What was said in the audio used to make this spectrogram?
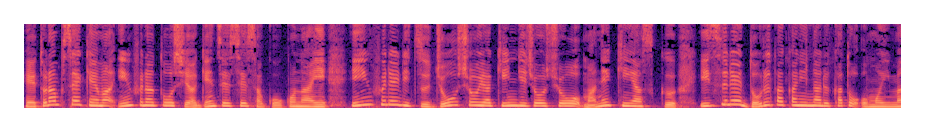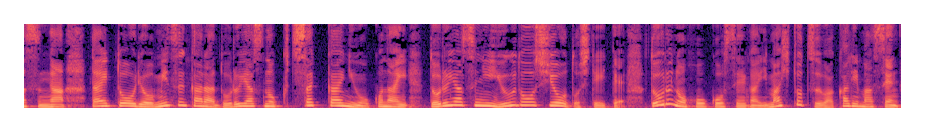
えトランプ政権はインフラ投資や減税政策を行い、インフレ率上昇や金利上昇を招きやすく、いずれドル高になるかと思いますが、大統領自らドル安の口先介入を行い、ドル安に誘導しようとしていて、ドルの方向性が今一つわかりません。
